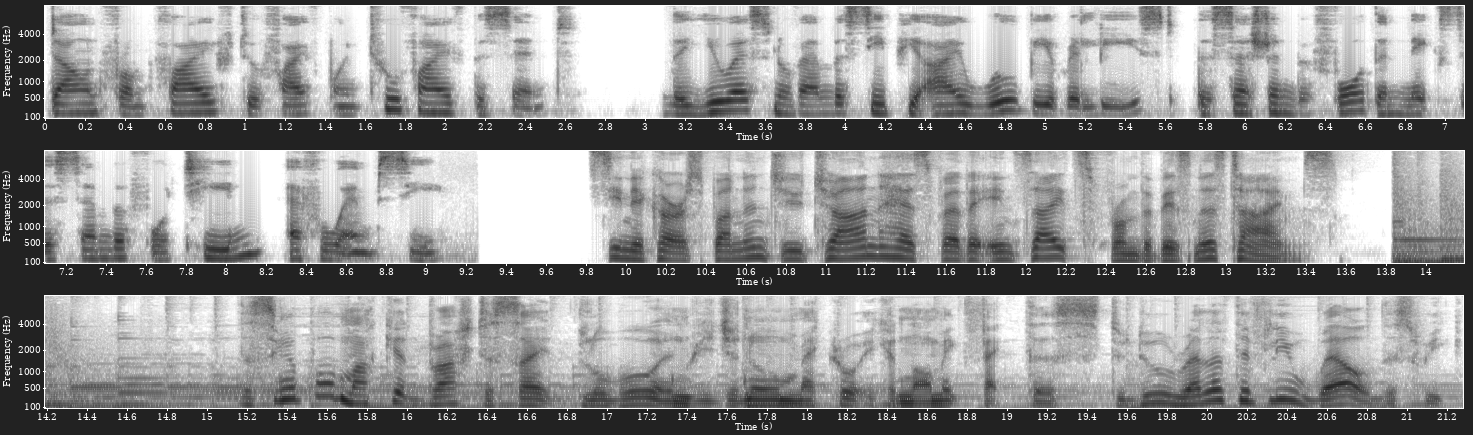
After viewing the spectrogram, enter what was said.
down from 5 to 5.25%. The US November CPI will be released the session before the next December 14 FOMC. Senior correspondent Jude Chan has further insights from the Business Times. The Singapore market brushed aside global and regional macroeconomic factors to do relatively well this week.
